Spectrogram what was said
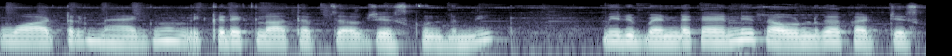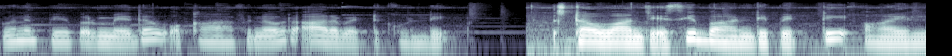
వాటర్ మ్యాక్సిమం ఇక్కడే క్లాత్ అబ్జర్వ్ చేసుకుంటుంది. మీరు బెండకాయల్ని రౌండ్గా కట్ చేసుకుని పేపర్ మీద ఒక హాఫ్ అన్ అవర్ ఆరబెట్టుకోండి. స్టవ్ ఆన్ చేసి బాండి పెట్టి ఆయిల్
